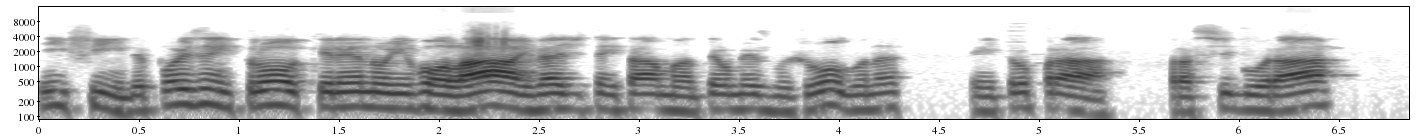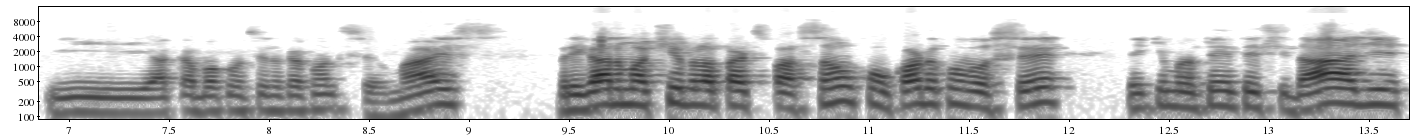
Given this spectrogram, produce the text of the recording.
Enfim, depois entrou querendo enrolar, ao invés de tentar manter o mesmo jogo, né? Entrou para segurar e acabou acontecendo o que aconteceu. Mas, obrigado, Motinho, pela participação. Concordo com você. Tem que manter a intensidade,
